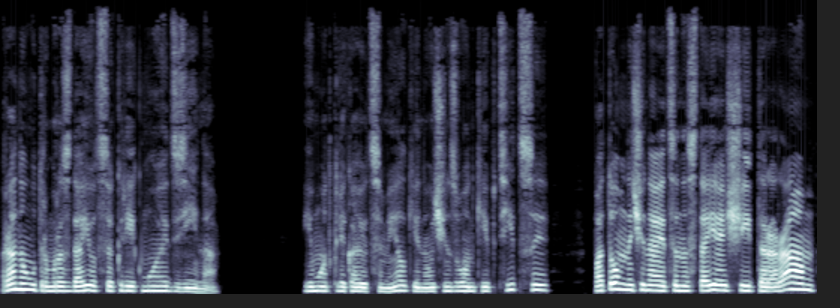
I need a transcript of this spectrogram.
Рано утром раздается крик Муэдзина. Ему откликаются мелкие, но очень звонкие птицы. Потом начинается настоящий тарарам,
